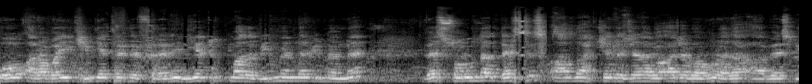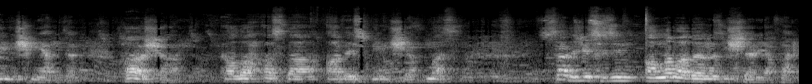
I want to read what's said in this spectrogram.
o arabayı kim getirdi, freni niye tutmadı, bilmem ne bilmem ne. Ve sonunda dersiniz Allah Celle Celaluhu acaba burada abes bir iş mi yaptı? Haşa, Allah asla abes bir iş yapmaz. Sadece sizin anlamadığınız işler yapar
